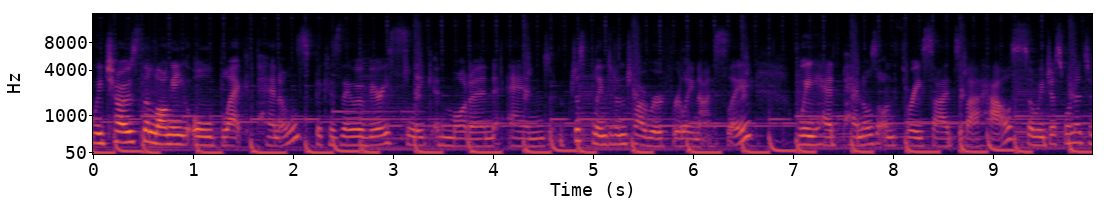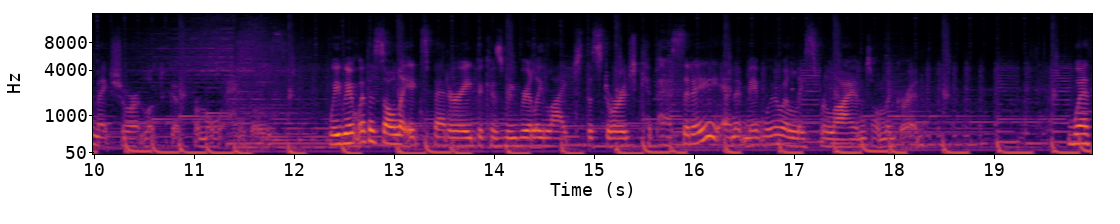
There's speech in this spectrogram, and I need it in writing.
We chose the LONGi all black panels because they were very sleek and modern and just blended into our roof really nicely. We had panels on three sides of our house, so we just wanted to make sure it looked good from all angles. We went with a SolaX battery because we really liked the storage capacity and it meant we were less reliant on the grid. With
